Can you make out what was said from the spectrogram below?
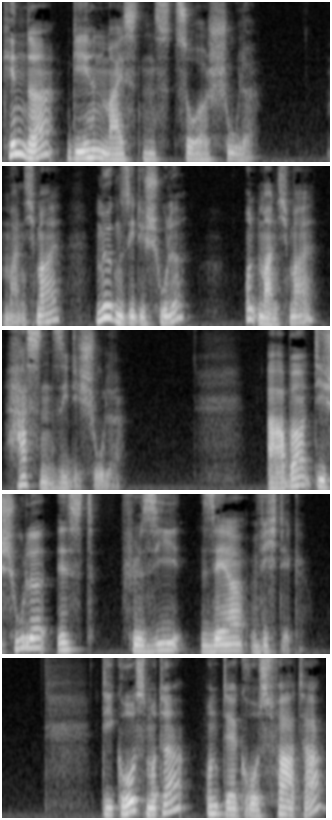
Kinder gehen meistens zur Schule. Manchmal mögen sie die Schule und manchmal hassen sie die Schule. Aber die Schule ist für sie sehr wichtig. Die Großmutter und der Großvater,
